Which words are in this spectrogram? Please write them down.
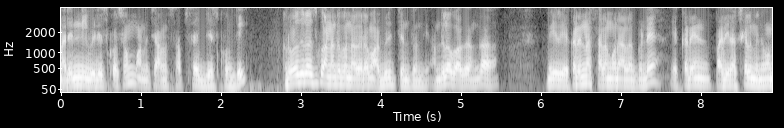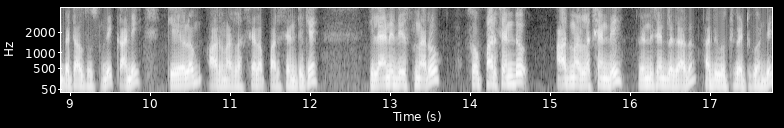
మరిన్ని వీడియోస్ కోసం మన ఛానల్ సబ్స్క్రైబ్ చేసుకోండి. రోజు రోజుకు అనంతపురం నగరం అభివృద్ధి చెందుతుంది. అందులో భాగంగా మీరు ఎక్కడైనా స్థలం కొనాలనుకుంటే ఎక్కడైనా పది లక్షలు మినిమం పెట్టాల్సి వస్తుంది. కానీ కేవలం ఆరున్నర లక్షల పర్సెంట్కే ఇలానే తీస్తున్నారు. సో పర్సెంట్ ఆరున్నర లక్ష అండి. రెండు సెంట్లు కాదు. అది గుర్తుపెట్టుకోండి.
